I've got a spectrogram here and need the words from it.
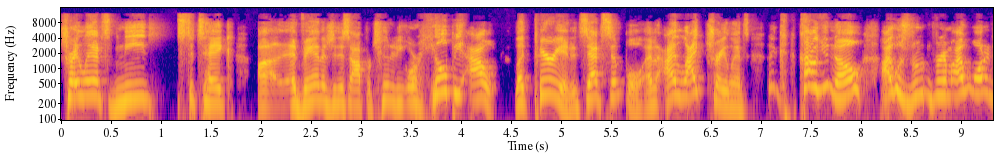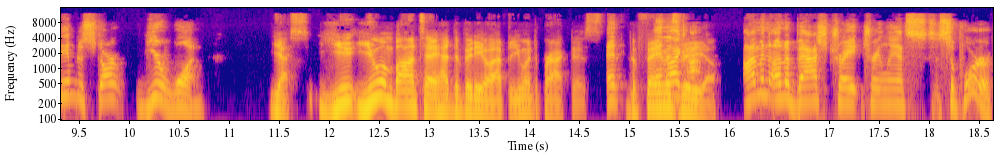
Trey Lance needs to take uh, advantage of this opportunity or he'll be out. Like, period. It's that simple. And I like Trey Lance. Kyle, you know, I was rooting for him. I wanted him to start year one. Yes, you you and Bonta had the video after you went to practice. And- the famous like, I- video. I'm an unabashed Trey Trey Lance supporter,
